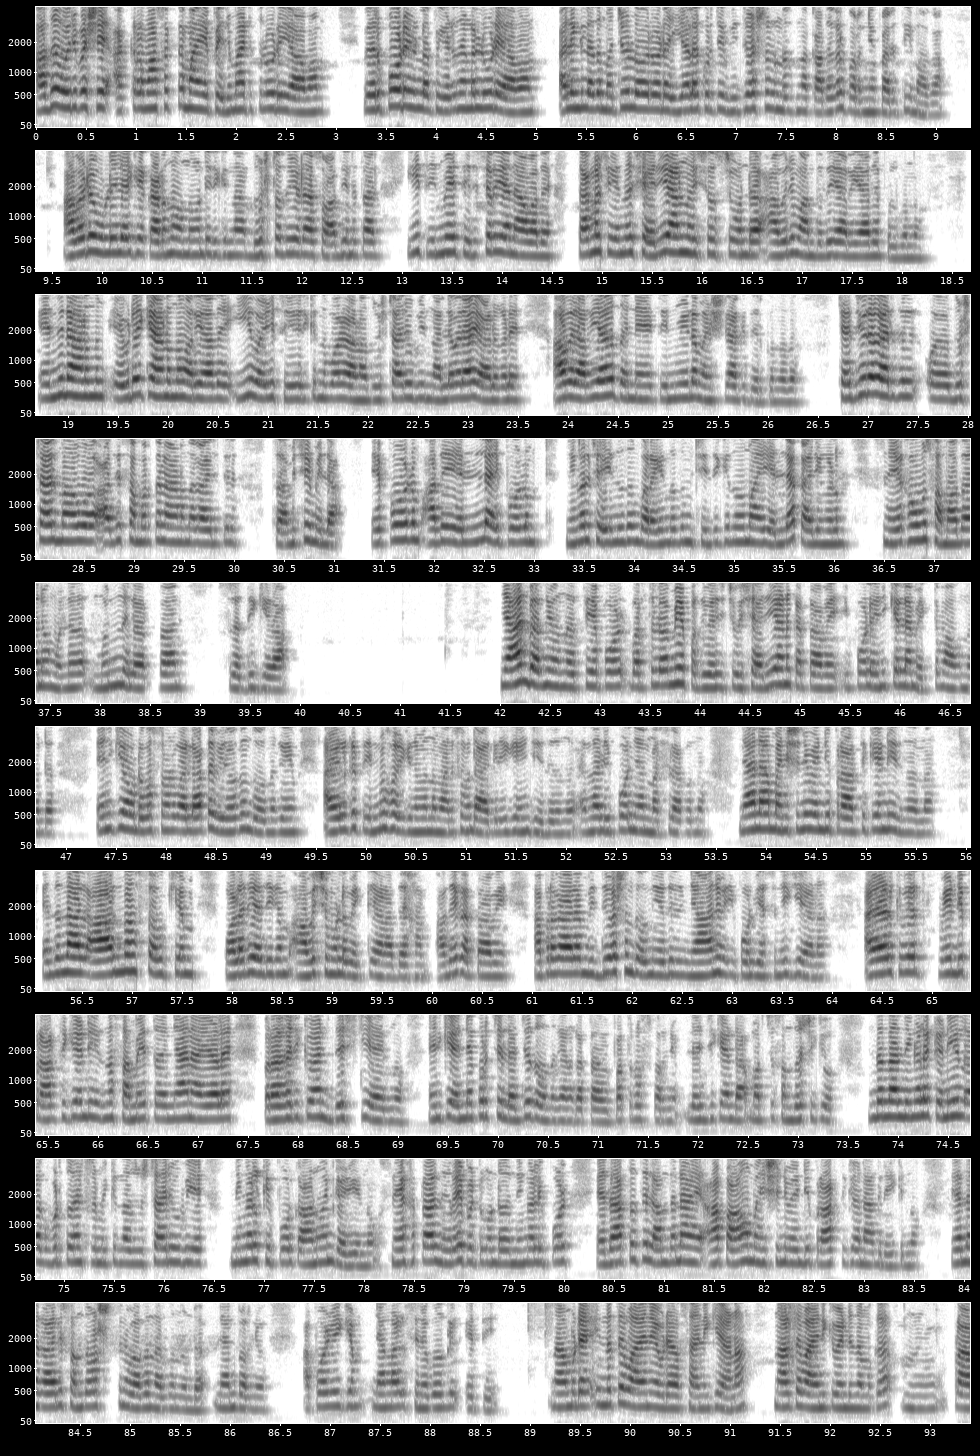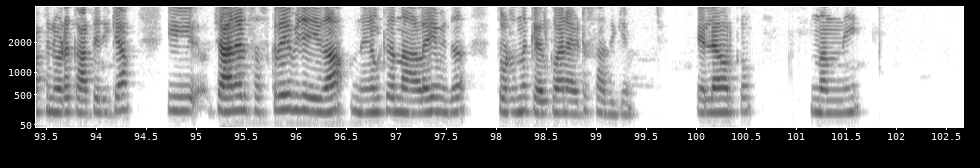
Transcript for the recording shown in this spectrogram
അത് ഒരുപക്ഷെ അക്രമാസക്തമായ പെരുമാറ്റത്തിലൂടെയാവാം വെറുപ്പോടെയുള്ള പീഡനങ്ങളിലൂടെയാവാം അല്ലെങ്കിൽ അത് മറ്റുള്ളവരോട് ഇയാളെക്കുറിച്ച് വിദ്വേഷം ഉണർത്തുന്ന കഥകൾ പറഞ്ഞു പരത്തിയുമാകാം അവരുടെ ഉള്ളിലേക്ക് കടന്നു വന്നുകൊണ്ടിരിക്കുന്ന ദുഷ്ടതയുടെ സ്വാധീനത്താൽ ഈ തിന്മയെ തിരിച്ചറിയാനാവാതെ തങ്ങൾ ചെയ്യുന്നത് ശരിയാണെന്ന് വിശ്വസിച്ചുകൊണ്ട് അവരും അന്ധതയെ അറിയാതെ പുൽകുന്നു. എന്തിനാണെന്നും എവിടേക്കാണെന്നും അറിയാതെ ഈ വഴി സ്വീകരിക്കുന്നപ്പോഴാണ് ദുഷ്ടാരൂപി നല്ലവരായ ആളുകളെ അവരറിയാതെ തന്നെ തിന്മയുടെ മനുഷ്യരാക്കി തീർക്കുന്നത്. രജിയുടെ കാര്യത്തിൽ ദുഷ്ടാത്മാവ് അതിസമർത്ഥനാണെന്ന കാര്യത്തിൽ സംശയമില്ല. എപ്പോഴും അത് എല്ലാ ഇപ്പോഴും നിങ്ങൾ ചെയ്യുന്നതും പറയുന്നതും ചിന്തിക്കുന്നതുമായ എല്ലാ കാര്യങ്ങളും സ്നേഹവും സമാധാനവും മുൻ മുൻനിർത്താൻ ശ്രദ്ധിക്കുക. ഞാൻ പറഞ്ഞു നിർത്തിയപ്പോൾ ബർത്തലോമിയെ പ്രതിവേശിച്ചു. ശരിയാണ് കർത്താവെ ഇപ്പോൾ എനിക്കെല്ലാം വ്യക്തമാവുന്നുണ്ട്. എനിക്ക് ഉടമസ്ഥനോട് വല്ലാത്ത വിരോധം തോന്നുകയും അയാൾക്ക് തിന്മ ഭവിക്കണമെന്ന് മനസ്സുകൊണ്ട് ആഗ്രഹിക്കുകയും ചെയ്തിരുന്നു. എന്നാൽ ഇപ്പോൾ ഞാൻ മനസ്സിലാക്കുന്നു. ഞാൻ ആ മനുഷ്യന് വേണ്ടി പ്രാർത്ഥിക്കേണ്ടിയിരുന്നുവെന്ന്. എന്തെന്നാൽ ആത്മസൗഖ്യം വളരെയധികം ആവശ്യമുള്ള വ്യക്തിയാണ് അദ്ദേഹം. അതേ കർത്താവെ അപ്രകാരം വിദ്വേഷം തോന്നിയതിൽ ഞാനും ഇപ്പോൾ വ്യസനിക്കുകയാണ്. അയാൾക്ക് വേണ്ടി പ്രാർത്ഥിക്കേണ്ടിയിരുന്ന സമയത്ത് ഞാൻ അയാളെ പ്രഹരിക്കുവാൻ ഉദ്ദേശിക്കുകയായിരുന്നു. എനിക്ക് എന്നെക്കുറിച്ച് ലജ്ജ തോന്നുകയാണ് കർത്താവ്. പത്രോസ് പറഞ്ഞു ലജ്ജിക്കേണ്ട മറിച്ച് സന്തോഷിക്കൂ. എന്തെന്നാൽ നിങ്ങളെ കെണിയിൽ അകപ്പെടുത്തുവാൻ ശ്രമിക്കുന്ന ദുഷ്ടാരൂപിയെ നിങ്ങൾക്കിപ്പോൾ കാണുവാൻ കഴിയുന്നു. സ്നേഹത്താൽ നിറയപ്പെട്ടുകൊണ്ട് നിങ്ങളിപ്പോൾ യഥാർത്ഥത്തിൽ അന്ധനായ ആ പാവ മനുഷ്യന് വേണ്ടി പ്രാർത്ഥിക്കുവാൻ ആഗ്രഹിക്കുന്നു എന്ന കാര്യം സന്തോഷത്തിന് വക നൽകുന്നുണ്ട്. ഞാൻ പറഞ്ഞു അപ്പോഴേക്കും ഞങ്ങൾ സിനഗോഗിൽ എത്തി. നമ്മുടെ ഇന്നത്തെ വായന ഇവിടെ അവസാനിക്കുകയാണ്. നാളത്തെ വായനയ്ക്ക് വേണ്ടി നമുക്ക് പ്രാർത്ഥനയോടെ കാത്തിരിക്കാം. ഈ ചാനൽ സബ്സ്ക്രൈബ് ചെയ്യുക. നിങ്ങൾക്ക് നാളെയും ഇത് തുടർന്ന് കേൾക്കുവാനായിട്ട് സാധിക്കും. എല്ലാവർക്കും നന്ദി.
